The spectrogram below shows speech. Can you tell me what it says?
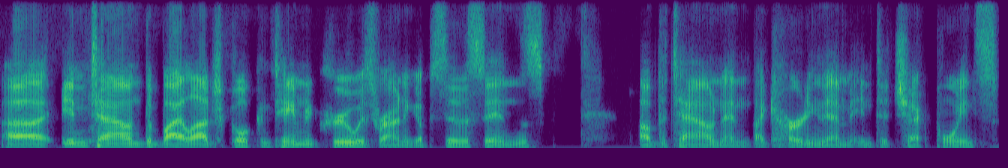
Uh, in town, the biological containment crew is rounding up citizens of the town and like herding them into checkpoints.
